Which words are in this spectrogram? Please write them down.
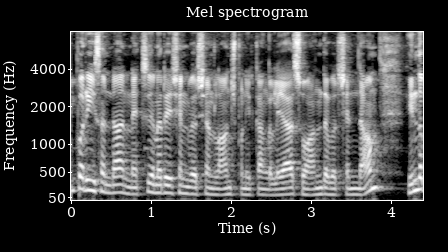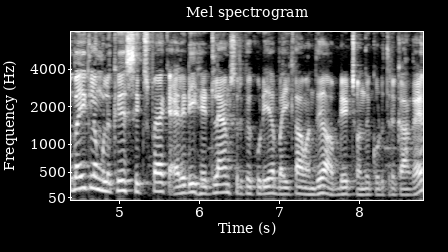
இப்போ ரீசெண்டாக நெக்ஸ்ட் ஜெனரேஷன் வெர்ஷன் லான்ச் பண்ணியிருக்காங்க இல்லையா? ஸோ அந்த வெர்ஷன் தான். இந்த பைக்கில் உங்களுக்கு சிக்ஸ் பேக் எல்இடி ஹெட்லாம்ப்ஸ் இருக்கக்கூடிய பைக்காக வந்து அப்டேட்ஸ் வந்து கொடுத்துருக்காங்க.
